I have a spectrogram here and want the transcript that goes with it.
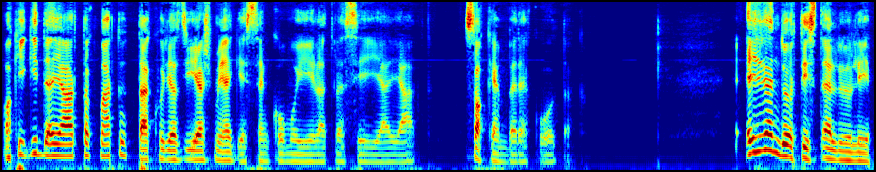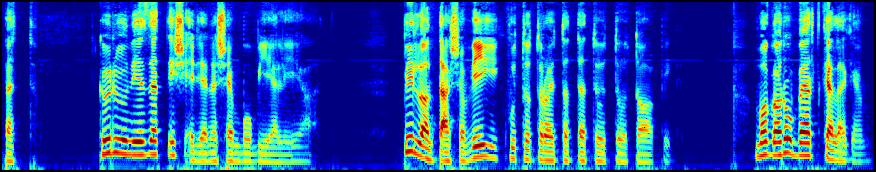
Akik ide jártak, már tudták, hogy az ilyesmi egészen komoly életveszéllyel járt. Szakemberek voltak. Egy rendőrtiszt előlépett. Körülnézett, és egyenesen Bobby elé állt. Pillantása végigfutott rajta tetőtől talpig. Maga Robert Kelegem.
